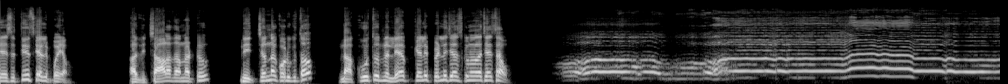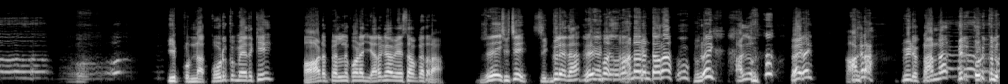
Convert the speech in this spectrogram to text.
చేసి తీసుకెళ్ళిపోయాం అది చాలదన్నట్టు నీ చిన్న కొడుకుతో నా కూతుర్ని లేపుకెళ్ళి పెళ్ళి చేసుకునేలా చేశావు. ఇప్పుడు నా కొడుకు మీదకి ఆడపిల్లలు కూడా ఎరగా వేశావు కదరా. సిగ్గులేదా. వీడు నాన్న వీడు కొడుకులు.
